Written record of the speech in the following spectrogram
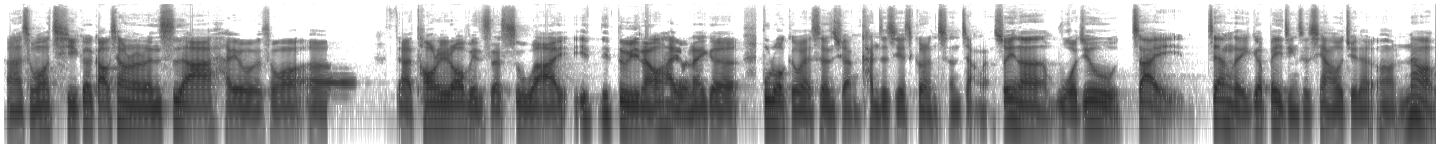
啊、什么七个高效的人士啊，还有什么呃呃 Tony Robbins 的书啊，一一堆，然后还有那个部落格，我也是很喜欢看这些个人成长的，所以呢，我就在。这样的一个背景之下，我觉得，呃，那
